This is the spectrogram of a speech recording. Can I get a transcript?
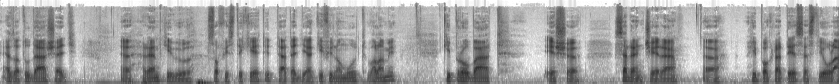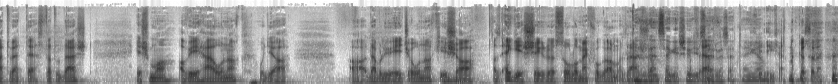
ez a tudás egy eh, rendkívül sophisticated, tehát egy ilyen kifinomult valami, kipróbált, és eh, szerencsére eh, Hippokratész ezt jól átvette, ezt a tudást, és ma a WHO-nak, ugye a, a WHO-nak is mhm. a, az egészségről szóló megfogalmazása. Ez az ENSZ egészségügyi szervezete, igen. Igen, köszönöm.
